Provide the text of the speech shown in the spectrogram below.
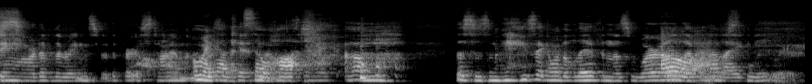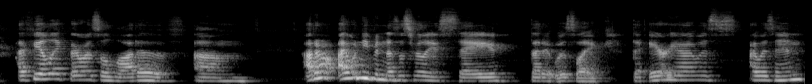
reading Lord of the Rings for the first time. Oh my I was a God, that's so and I was hot. Like, oh, this is amazing. I want to live in this world. Oh, I wanna, like, absolutely. I feel like there was a lot of um I don't I wouldn't even necessarily say that it was like the area I was I was in,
